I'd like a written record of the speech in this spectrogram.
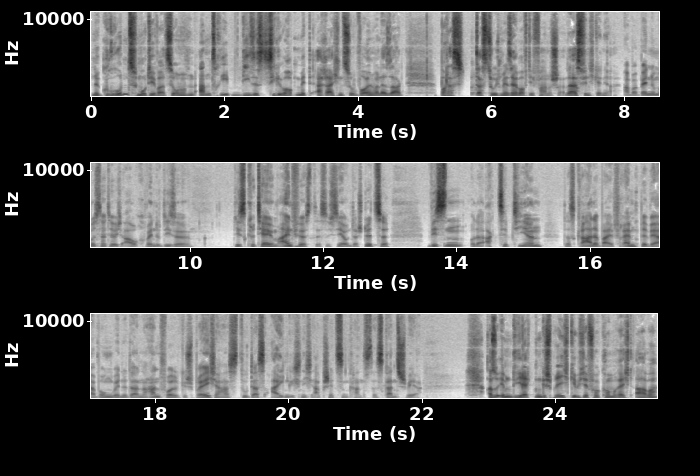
eine Grundmotivation und einen Antrieb, dieses Ziel überhaupt mit erreichen zu wollen, weil er sagt, boah, das, das tue ich mir selber auf die Fahne schreiben. Das finde ich genial. Aber Ben, du musst natürlich auch, wenn du diese, dieses Kriterium einführst, das ich sehr unterstütze, wissen oder akzeptieren, dass gerade bei Fremdbewerbungen, wenn du da eine Handvoll Gespräche hast, du das eigentlich nicht abschätzen kannst. Das ist ganz schwer. Also im direkten Gespräch gebe ich dir vollkommen recht, aber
